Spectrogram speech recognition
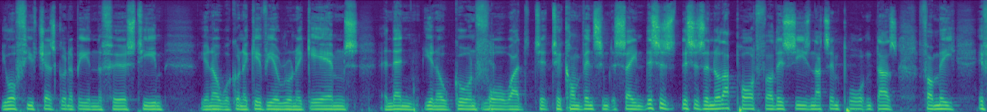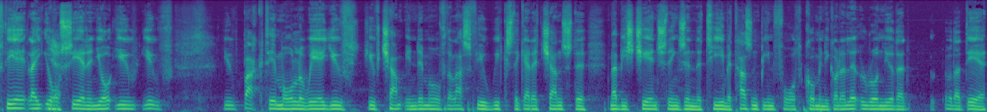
your future's going to be in the first team. You know, we're going to give you a run of games, and then you know, going forward to, to convince him to say this is this is another part for this season that's important. As for me, if they like you're Yeah. saying, and you're, you you've you've backed him all the way, you've you've championed him over the last few weeks to get a chance to maybe change things in the team. It hasn't been forthcoming. He got a little run the other other day,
